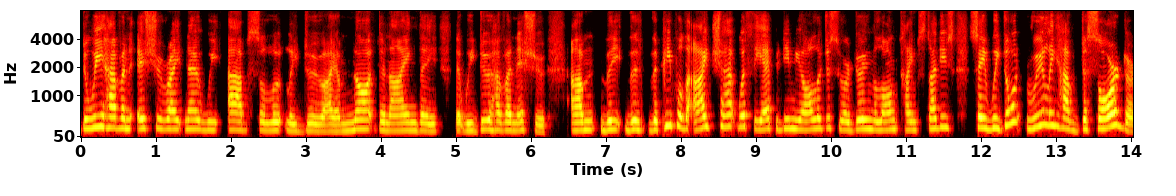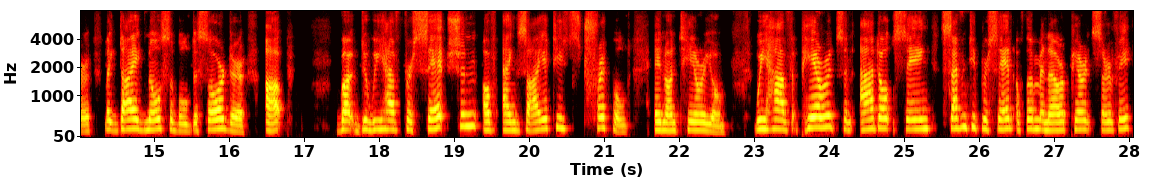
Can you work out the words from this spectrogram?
do we have an issue right now? We absolutely do. I am not denying the that we do have an issue. Um, the, the, the people that I chat with, the epidemiologists who are doing the long time studies say we don't really have disorder, like diagnosable disorder up but do we have perception of anxieties tripled in Ontario? We have parents and adults saying 70% of them in our parent survey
